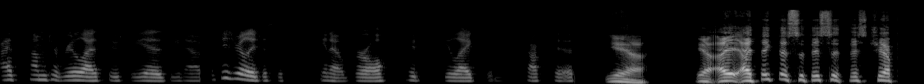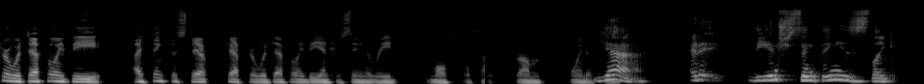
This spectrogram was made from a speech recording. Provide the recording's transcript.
I've come to realize who she is. You know, she's really just this you know girl who'd be liked and talked to. Yeah. Yeah. I, I think this this this chapter would definitely be. I think this chapter would definitely be interesting to read multiple times from point of view. Yeah, and it, the interesting thing is like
